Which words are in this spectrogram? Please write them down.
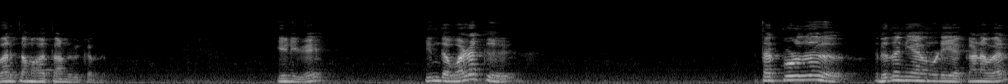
வருத்தமாகத்தான் இருக்கிறது. எனிவே இந்த வழக்கு தற்பொழுது ரிதன்யாவினுடைய கணவர்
